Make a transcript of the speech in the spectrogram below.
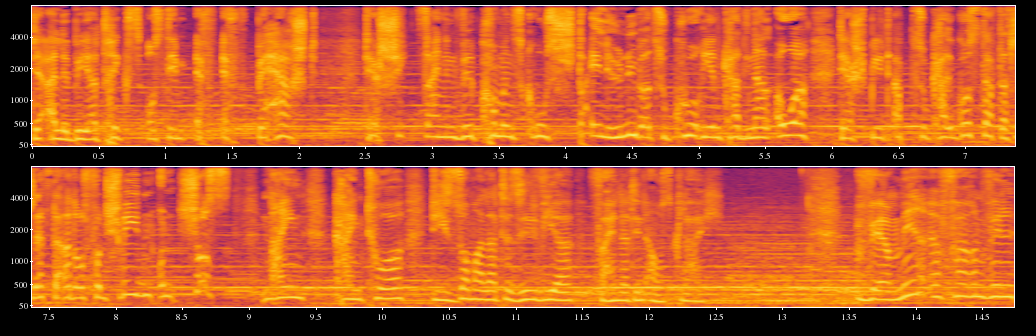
der alle Beatrix aus dem FF beherrscht. Der schickt seinen Willkommensgruß steil hinüber zu Kurien Kardinal Auer. Der spielt ab zu Karl Gustav, das letzte Adolf von Schweden und Schuss. Nein, kein Tor. Die Sommerlatte Silvia verhindert den Ausgleich. Wer mehr erfahren will,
